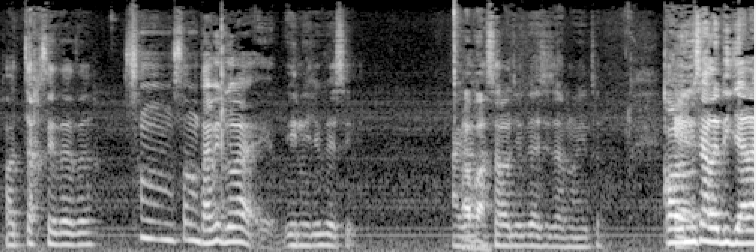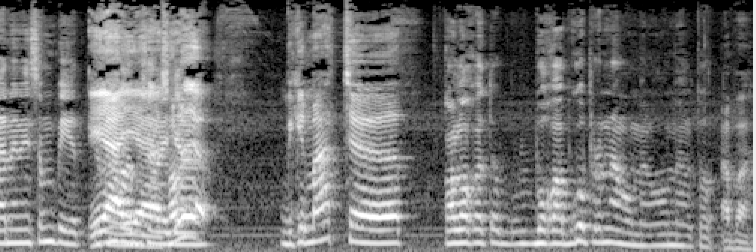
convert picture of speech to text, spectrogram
kocak sih itu tuh seng seng tapi gue ini juga sih agak Apa? kesal juga sih sama itu kalau Kayak- misalnya di jalanan yang sempit Iya, kalau iya. misalnya Soalnya jalan- bikin macet. Kalau kata bokap gue pernah ngomel-ngomel tuh Apa?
